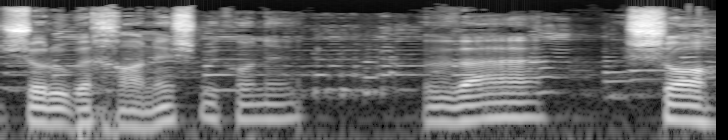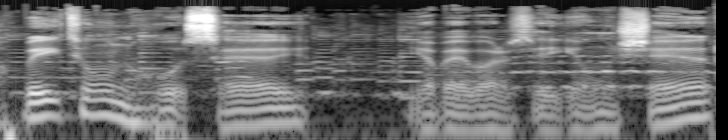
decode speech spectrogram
شروع به خانش می‌کنه و شاه بیت اون حوسه یا به عبارت دیگه اون شعر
